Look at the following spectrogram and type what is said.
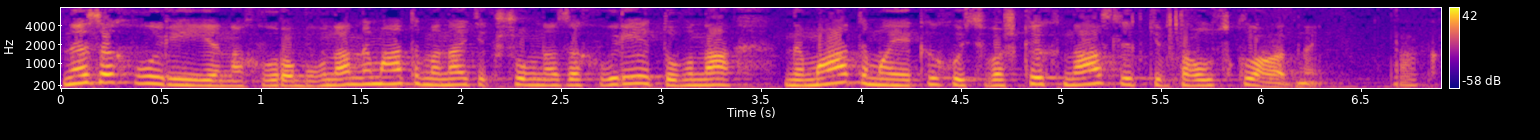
не захворіє на хворобу, вона не матиме, навіть якщо вона захворіє, то вона не матиме якихось важких наслідків та ускладнень. Так.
